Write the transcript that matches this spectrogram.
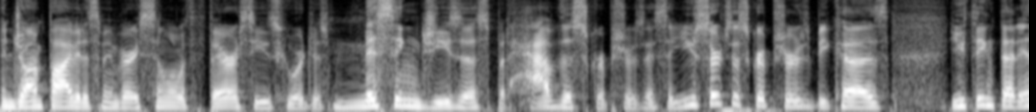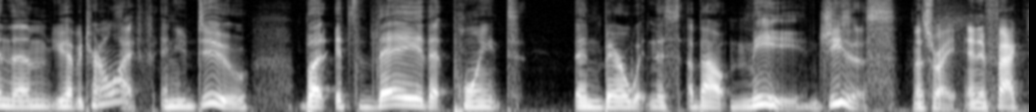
In John 5, it is something very similar with Pharisees who are just missing Jesus but have the scriptures. They say, You search the scriptures because you think that in them you have eternal life. And you do, but it's they that point and bear witness about me, Jesus. That's right. And in fact,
